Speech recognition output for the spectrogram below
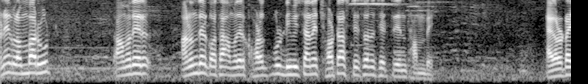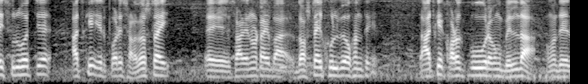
অনেক লম্বা রুট তো আমাদের আনন্দের কথা, আমাদের খড়গপুর ডিভিশনে ছটা স্টেশনে সে ট্রেন থামবে। এগারোটায় শুরু হচ্ছে, আজকে এরপরে সাড়ে দশটায় সাড়ে নটায় বা দশটায় খুলবে ওখান থেকে। তা আজকে খড়গপুর এবং বেলদা আমাদের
